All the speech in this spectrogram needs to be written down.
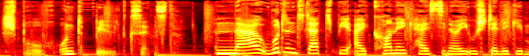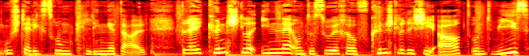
Spruch und Bild gesetzt. Now Wouldn't That Be Iconic heisst die neue Ausstellung im Ausstellungsraum Klingenthal. Drei KünstlerInnen untersuchen auf künstlerische Art und Weise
